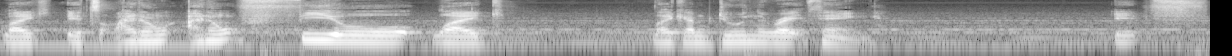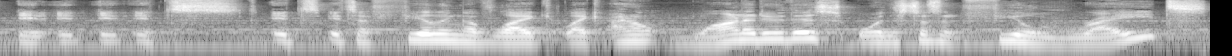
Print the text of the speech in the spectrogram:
like it's I don't I don't feel like like I'm doing the right thing it, it, it, it it's it's it's a feeling of like like I don't want to do this or this doesn't feel right.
